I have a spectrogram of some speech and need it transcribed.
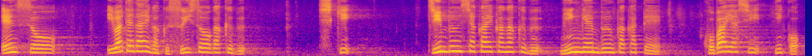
演奏岩手大学吹奏楽部指揮人文社会科学部人間文化課程小林二子。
